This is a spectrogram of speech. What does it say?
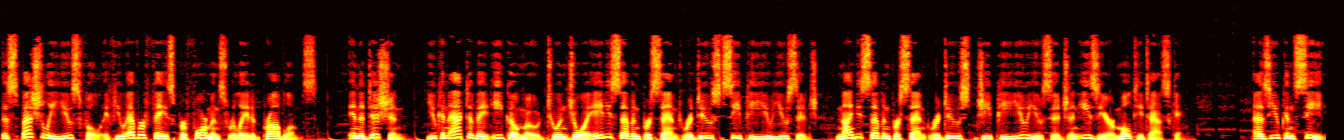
Especially useful if you ever face performance-related problems. In addition, you can activate Eco Mode to enjoy 87% reduced CPU usage, 97% reduced GPU usage and easier multitasking. As you can see,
